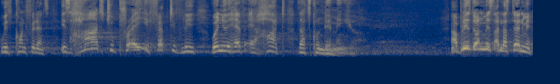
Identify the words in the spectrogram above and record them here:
with confidence. It's hard to pray effectively when you have a heart that's condemning you. Now, please don't misunderstand me.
